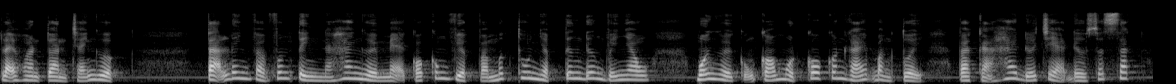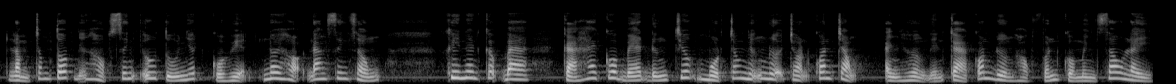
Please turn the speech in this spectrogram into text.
lại hoàn toàn trái ngược. Tạ Linh và Vương Tình là hai người mẹ có công việc và mức thu nhập tương đương với nhau. Mỗi người cũng có một cô con gái bằng tuổi và cả hai đứa trẻ đều xuất sắc, nằm trong top những học sinh ưu tú nhất của huyện nơi họ đang sinh sống. Khi lên cấp 3, cả hai cô bé đứng trước một trong những lựa chọn quan trọng ảnh hưởng đến cả con đường học vấn của mình sau này.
